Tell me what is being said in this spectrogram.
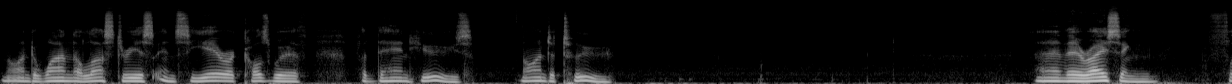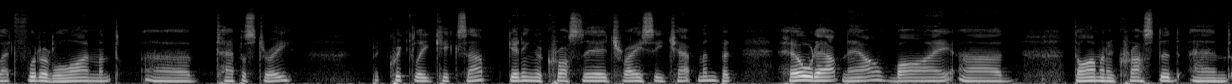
9 to 1, Illustrious, and Sierra Cosworth for Dan Hughes. 9 to 2. And they're racing flat footed alignment uh, tapestry, but quickly kicks up, getting across there Tracy Chapman, but held out now by uh, Diamond Encrusted and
